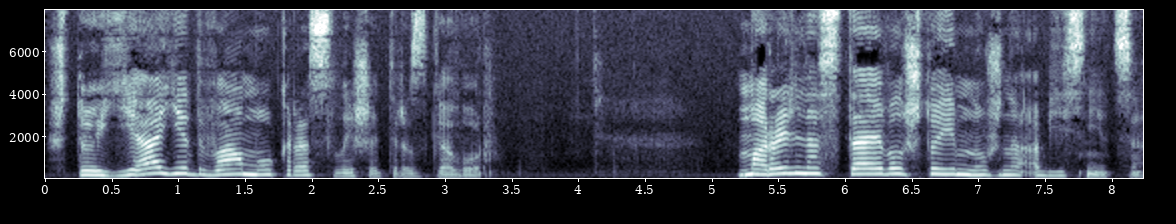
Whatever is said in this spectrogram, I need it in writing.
что я едва мог расслышать разговор. Морель настаивал, что им нужно объясниться.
